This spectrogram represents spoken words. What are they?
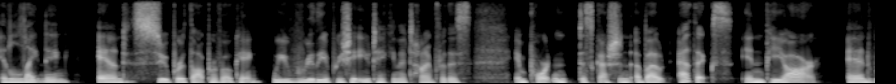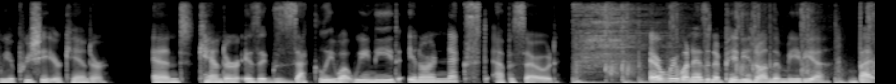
enlightening and super thought provoking. We really appreciate you taking the time for this important discussion about ethics in PR and we appreciate your candor. And candor is exactly what we need in our next episode. Everyone has an opinion on the media, but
